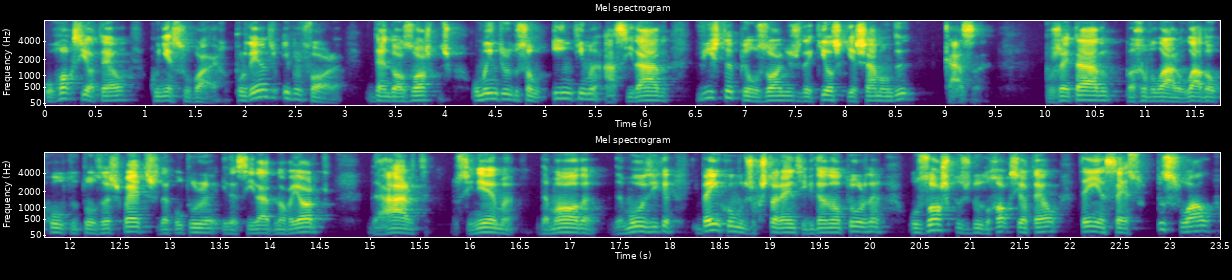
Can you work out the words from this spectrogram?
o Roxy Hotel conhece o bairro, por dentro e por fora, dando aos hóspedes uma introdução íntima à cidade, vista pelos olhos daqueles que a chamam de casa. Projetado para revelar o lado oculto de todos os aspectos da cultura e da cidade de Nova York, da arte, do cinema, da moda, da música, bem como dos restaurantes e vida noturna, os hóspedes do The Roxy Hotel têm acesso pessoal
